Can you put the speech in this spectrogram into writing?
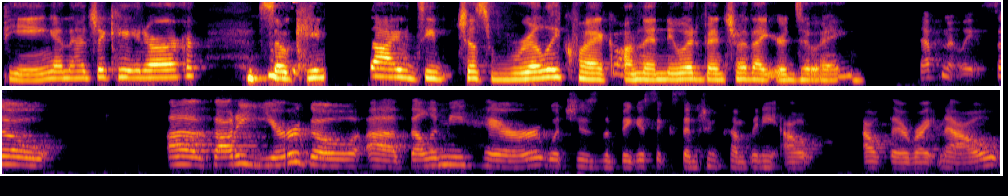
being an educator. so, can you dive deep just really quick on the new adventure that you're doing? Definitely. So, uh, about a year ago, uh, Bellami Hair, which is the biggest extension company out out there right now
